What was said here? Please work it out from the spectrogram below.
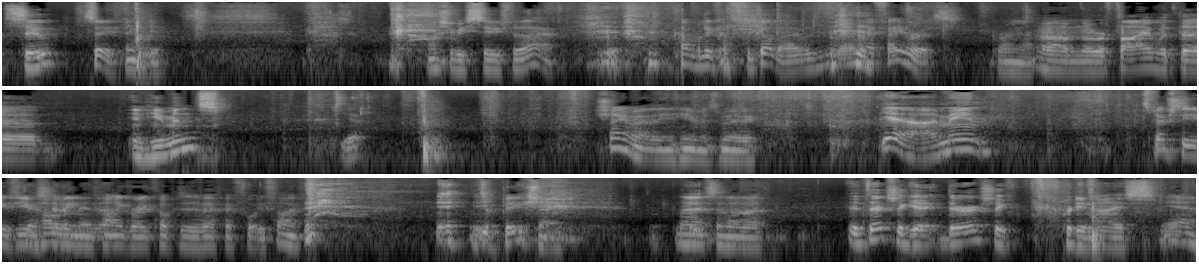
Sue. Sue, thank you. I should be sued for that. Can't believe I forgot that. It was one of my favourites growing up. Um, number five with the Inhumans. Yep. Shame about the Inhumans movie. Yeah, I mean, Especially if you're holding high grade copies of FF45. it's a big shame. That's another. it's actually getting. They're actually pretty nice. Yeah.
